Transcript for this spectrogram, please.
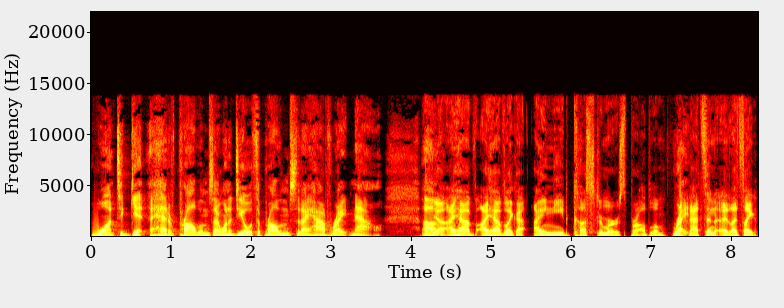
want to get ahead of problems. I want to deal with the problems that I have right now. Um, yeah, I have I have like a I need customers problem. Right. That's an that's like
